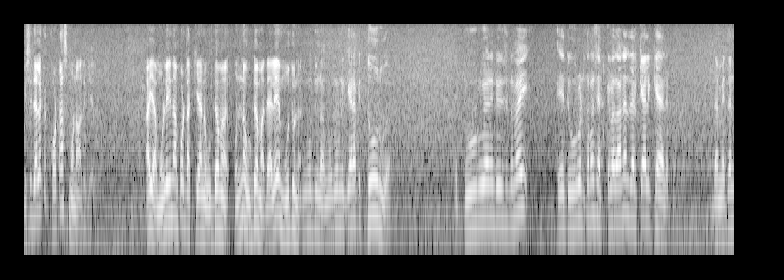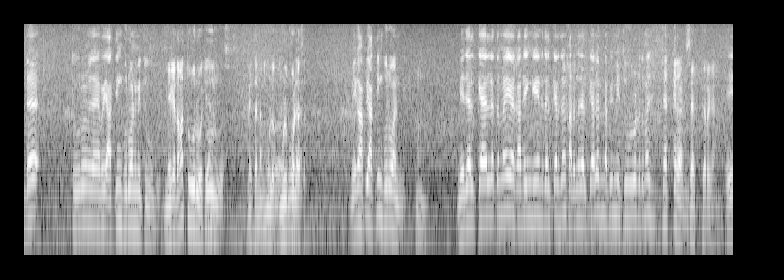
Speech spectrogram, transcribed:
විසිදැලක කොටස් මොනවද කියලා අයියා මුලින් ඉඳන් පොඩ්ඩක් කියන්න උඩම ඔන්න උඩම දැලේ මුදුන මුදුන මුදුන කියන අපි තූරුව. ඒ තූරුව ඊට පස්සේ තමයි ඒ තූරුවට තමයි සෙට් කරලා දාන්නේ දැල් කෑලි කෑල්ලට. දැන් මෙතනට තූරුව දැන් අපි අතින් පුරවන්නේ මේ තූරුව. මේක තමයි තූරුව කියන්නේ තූරුව. මෙතන මුල් මුල. කොටස. මේක අපි අතින් පුරවන්නේ. මේ දැල් කෑල්ල තමයි කඩෙන් ගේන දැල් කෑල්ල තමයි කඩන දැල් කෑල්ල අපි මේ තූරුවට තමයි සෙට් කරන්නේ. සෙට් කරගන්න. ඒ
